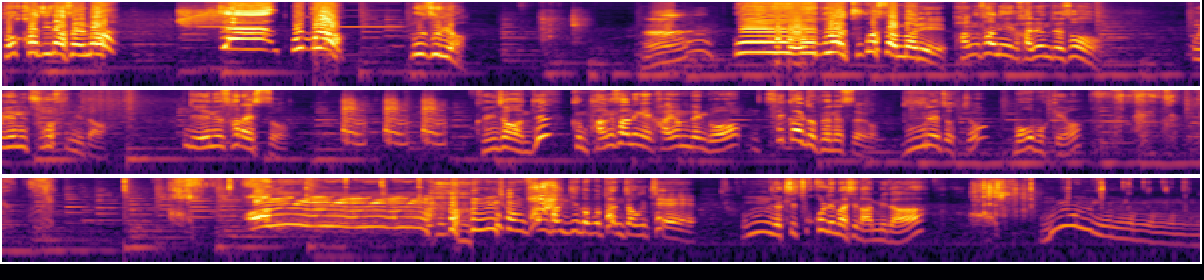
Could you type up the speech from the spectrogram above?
더 커지나 설마 짠! 어 뭐야 뭔 소리야 오 뭐야 죽었어 한 마리 방사능에 감염돼서 어 얘는 죽었습니다 근데 얘는 살아있어 굉장한데? 그럼 방사능에 감염된 거 색깔도 변했어요 누래졌죠? 먹어볼게요 음, 상상지도 못한 정체 음 역시 초콜릿 맛이 납니다 음,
